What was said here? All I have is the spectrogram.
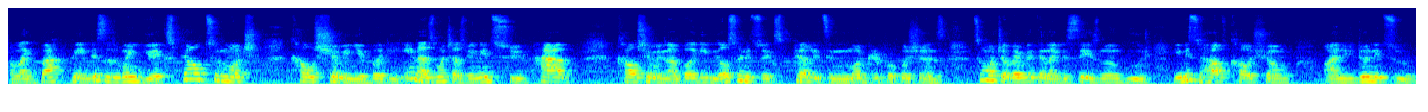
or like back pain. This is when you expel too much calcium in your body. In as much as we need to have calcium in our body, we also need to expel it in moderate proportions. Too much of everything, like they say, is not good. You need to have calcium and you don't need to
